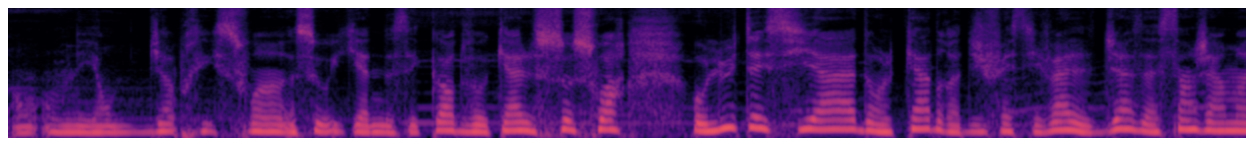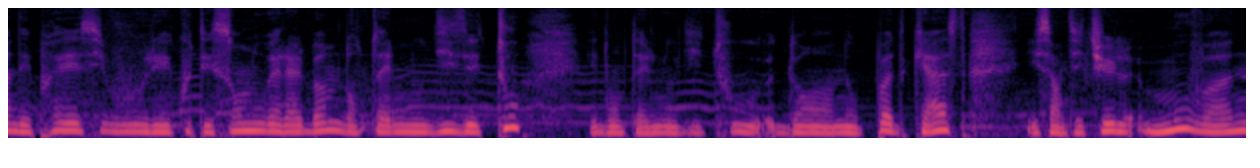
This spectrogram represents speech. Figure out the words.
en, ayant bien pris soin ce week-end de ses cordes vocales. Ce soir au Lutetia dans le cadre du festival Jazz à Saint-Germain-des-Prés. Si vous voulez écouter son nouvel album dont elle nous disait tout et dont elle nous dit tout dans nos podcasts. Il s'intitule Move On,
